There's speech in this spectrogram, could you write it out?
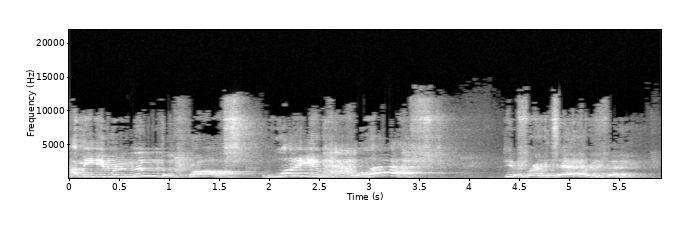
I mean, you remove the cross, what do you have left? Dear friend, it's everything.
